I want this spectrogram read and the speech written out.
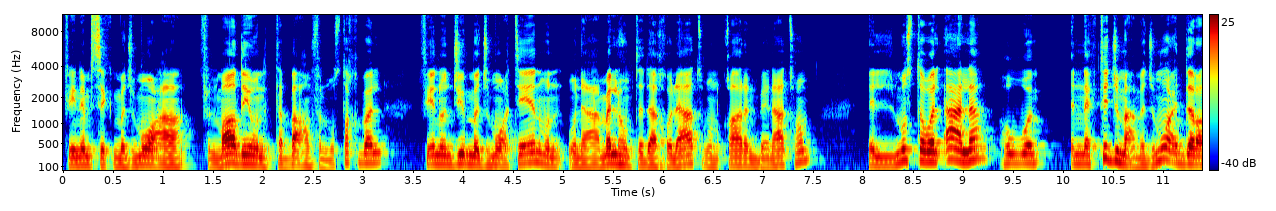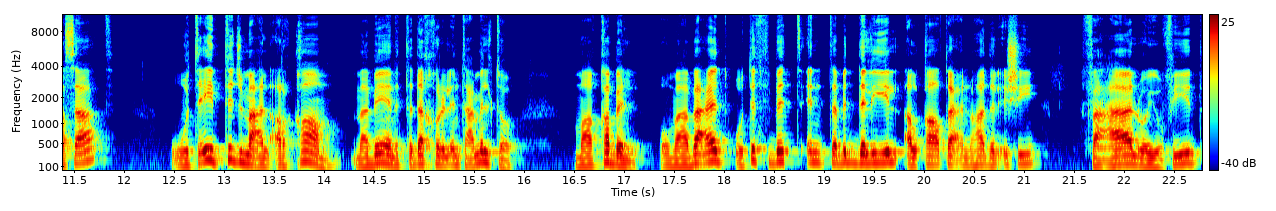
في نمسك مجموعة في الماضي ونتبعهم في المستقبل. في إنه نجيب مجموعتين ون- ونعملهم تداخلات ونقارن بيناتهم. المستوى الأعلى هو إنك تجمع مجموعه دراسات وتعيد تجمع الأرقام ما بين التدخل اللي أنت عملته ما قبل وما بعد وتثبت أنت بالدليل القاطع إنه هذا الإشي فعال ويفيد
